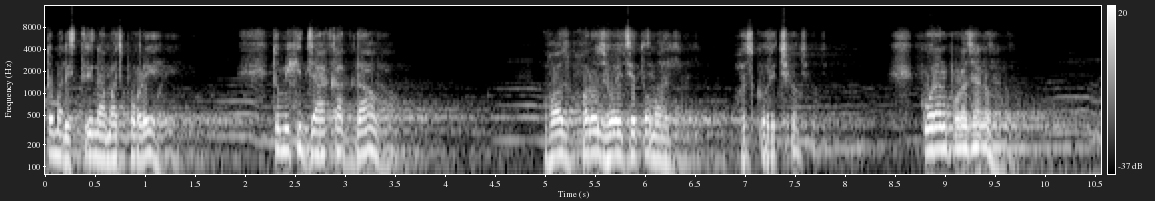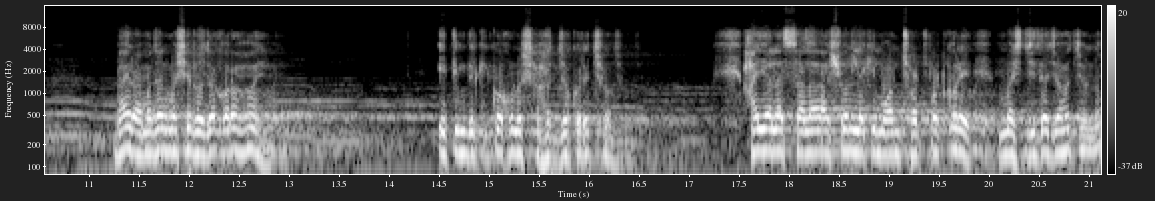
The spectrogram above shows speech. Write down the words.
তোমার স্ত্রী নামাজ পড়ে? তুমি কি জাকাত দাও? হজ ফরজ হয়েছে তোমার? হজ করেছ? কোরআন পড়া জানো? ভাই, রমাজান মাসে রোজা করা হয়? এতিমদের কি কখনো সাহায্য করেছ? হাই আল্লাহ সালা শুনলে কি মন ছটপট করে মসজিদে যাওয়ার জন্য?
